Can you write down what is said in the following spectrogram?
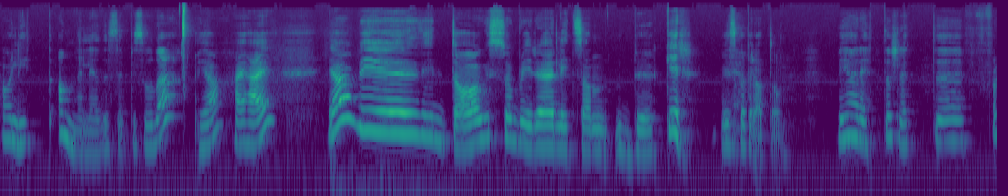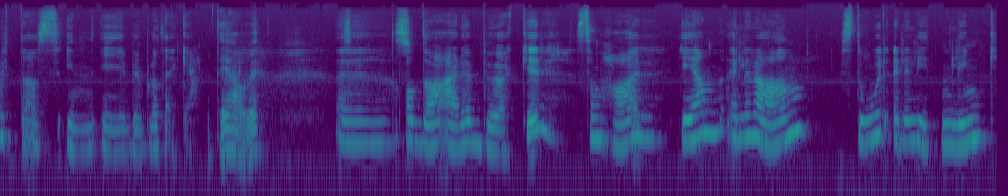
og litt annerledes episode. Ja, hei, hei. Ja, vi, i dag så blir det litt sånn bøker vi skal prate om. Vi har rett og slett flytta oss inn i biblioteket. Det har vi. Eh, og da er det bøker som har en eller annen stor eller liten link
